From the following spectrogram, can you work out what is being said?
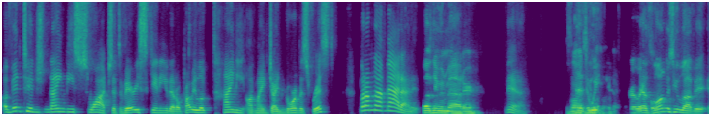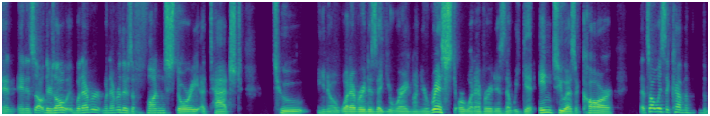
a vintage 90s swatch that's very skinny that'll probably look tiny on my ginormous wrist, but I'm not mad at it. Doesn't even matter. Yeah. As long as, we, really as cool. long as you love it and and it's all there's all whatever whenever there's a fun story attached to you know whatever it is that you're wearing on your wrist or whatever it is that we get into as a car that's always the kind of the,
